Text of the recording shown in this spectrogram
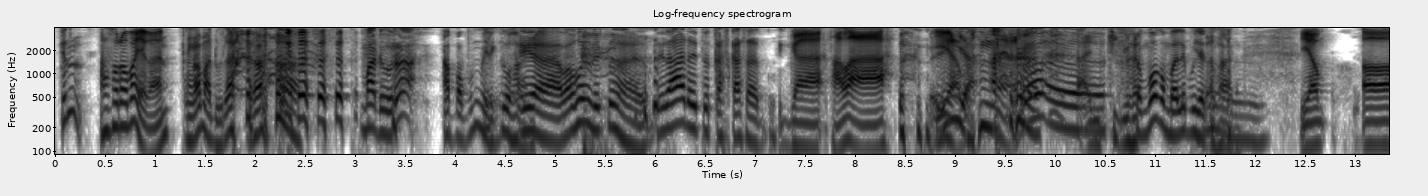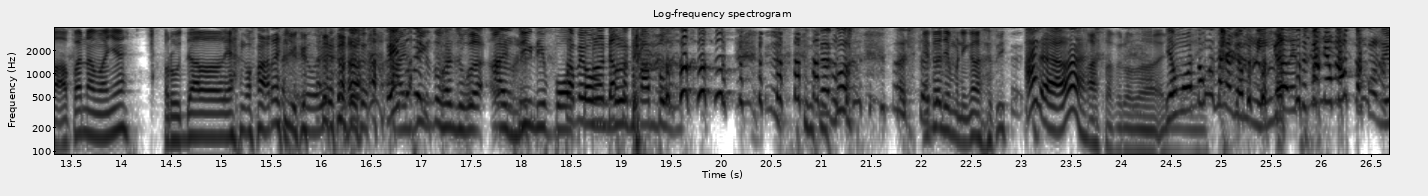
kan asal Surabaya kan? Enggak Madura. Madura apa pun milik Tuhan. Iya, apa pun milik Tuhan. Tidak ada itu kas-kasan. Gak salah. Iya. iya benar. Anjing. Semua kembali punya Tuhan. Ya eh, apa namanya? Rudal yang kemarin juga. Anjing itu Tuhan juga. Anjing dipotong. Sampai meledak satu kampung. Enggak gua itu aja meninggal gak sih? ada lah. Astagfirullah. Yang motong masa kagak meninggal itu kan loh di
